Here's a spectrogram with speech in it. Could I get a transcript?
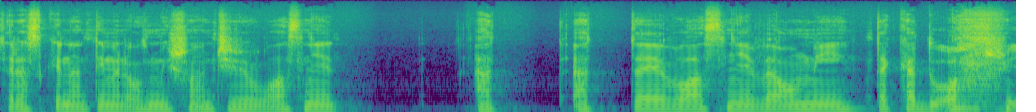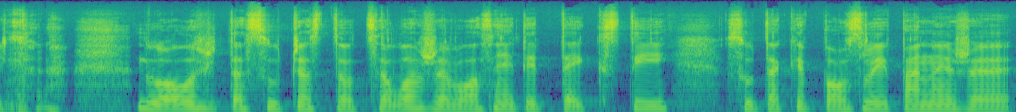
Teraz keď nad tým rozmýšľam, čiže vlastne a to je vlastne veľmi taká dôležitá, dôležitá súčasť toho celého, že vlastne tie texty sú také pozliepané, že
